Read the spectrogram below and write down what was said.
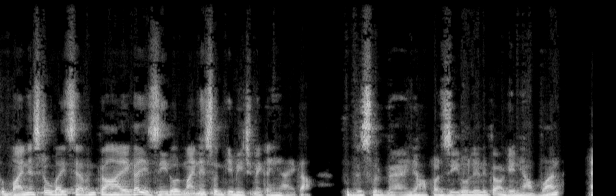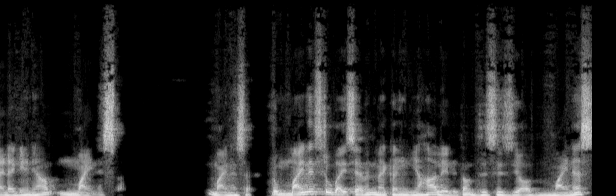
तो माइनस टू बाई सेवन कहाँ आएगा? ये ज़ीरो और माइनस वन के बीच में कहीं आएगा। तो दिस विल मैं यहाँ पर ज़ीरो ले लेता हूँ। अगेन यहाँ वन एंड अगेन यहाँ माइनस वन माइनस है। तो माइनस टू बाई सेवन मैं कहीं यहाँ ले लेता हूँ। दिस इज़ योर माइनस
